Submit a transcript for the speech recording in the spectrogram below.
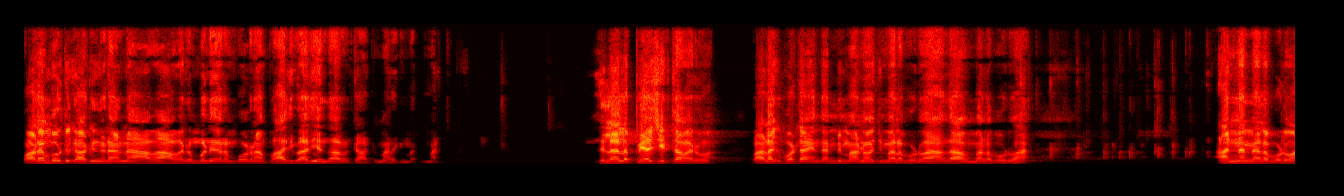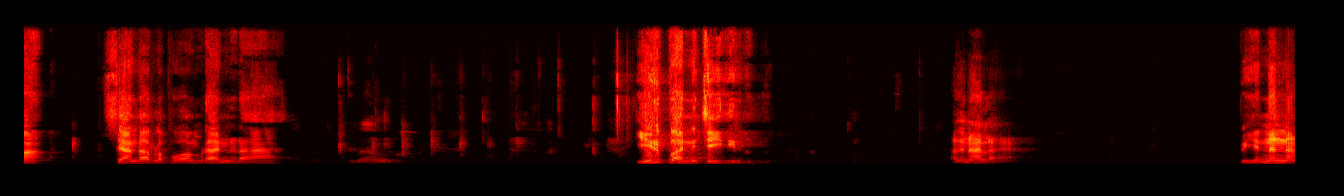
படம் போட்டு காட்டுங்கடான்னா அவன் அவன் ரொம்ப நேரம் போடுறான் பாதி பாதி அந்த அவன் காட்டு மறைக்க மாட்டான் இதெல்லாம் இல்லை பேசிட்டு தான் வருவான். வழக்கு போட்டால் என் தம்பி மனோஜ் மேலே போடுவான் அந்த அவன் மேலே போடுவான். அண்ணன் மேலே போடுவான். சேர்ந்தாப்புல போகமுடா என்னடா? இருப்பா இன்னும் செய்தி இருக்கு. அதனால இப்போ என்னன்னா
